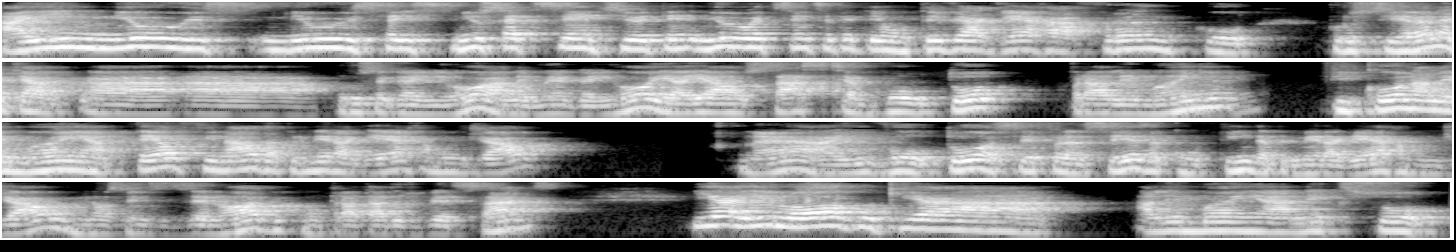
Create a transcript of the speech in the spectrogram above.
Aí, em 1871, teve a Guerra Franco-Prussiana, que a, a, a Prússia ganhou, a Alemanha ganhou, e aí a Alsácia voltou para a Alemanha, ficou na Alemanha até o final da Primeira Guerra Mundial, né? aí voltou a ser francesa com o fim da Primeira Guerra Mundial, em 1919, com o Tratado de Versalhes. E aí, logo que a Alemanha anexou,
